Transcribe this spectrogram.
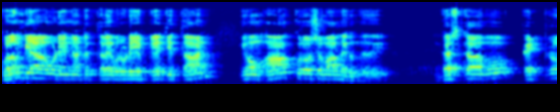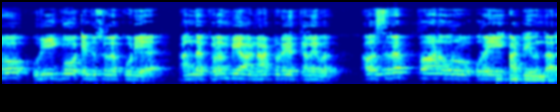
கொலம்பியாவுடைய நாட்டு தலைவருடைய பேச்சுத்தான் மிகவும் ஆக்ரோஷமாக இருந்தது. கஸ்டாவோ பெட்ரோ உரிகோ என்று சொல்லக்கூடிய அந்த கொலம்பியா நாட்டுடைய தலைவர். அவர் சிறப்பான ஒரு உரையை ஆற்றியிருந்தார்.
